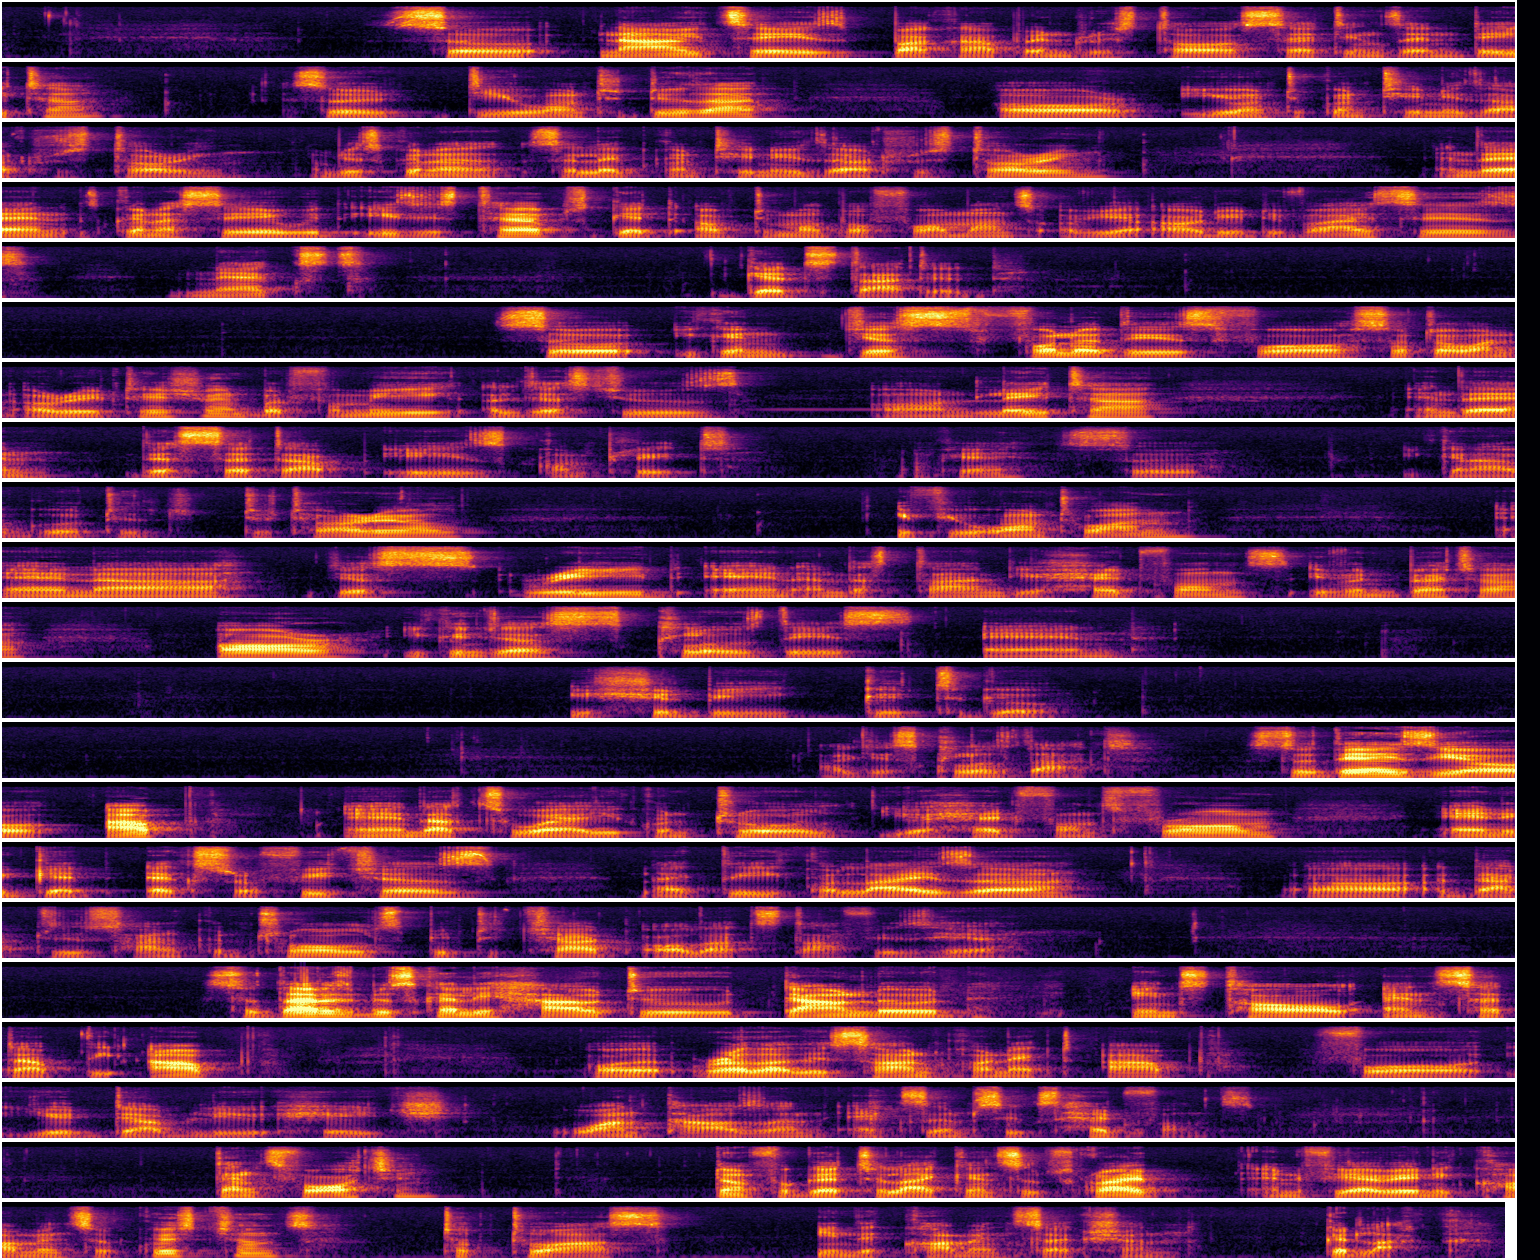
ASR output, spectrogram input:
So now it says backup and restore settings and data. So do you want to do that or you want to continue without restoring? I'm just going to select continue without restoring. And then it's going to say with easy steps, get optimal performance of your audio devices. Next, get started. So you can just follow this for sort of an orientation, but for me, I'll just choose on later and then the setup is complete. Okay, so you can now go to tutorial if you want one and uh, just read and understand your headphones even better or you can just close this and you should be good to go. I'll just close that. So there's your app and that's where you control your headphones from and you get extra features like the equalizer uh, adaptive sound control speak to chat all that stuff is here. So that is basically how to download, install, and set up the app, or rather the Sound Connect app for your WH1000 XM6 headphones. Thanks for watching. Don't forget to like and subscribe. And if you have any comments or questions, talk to us in the comment section. Good luck.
